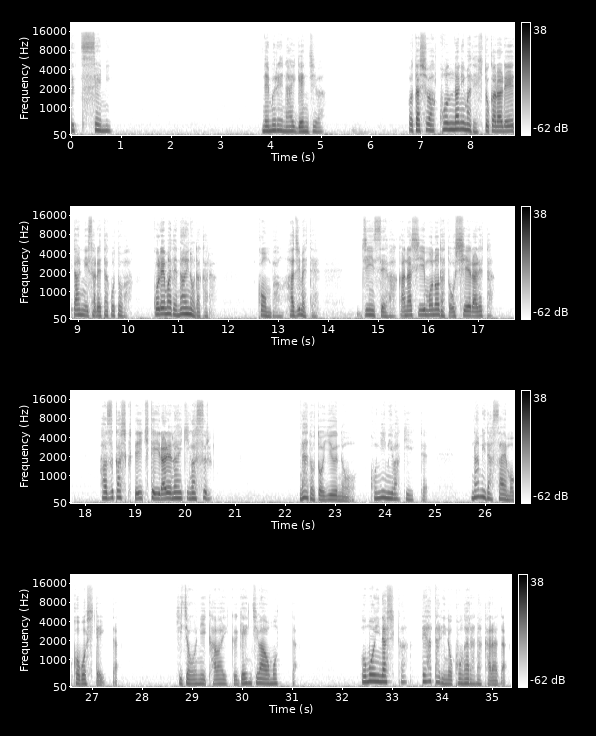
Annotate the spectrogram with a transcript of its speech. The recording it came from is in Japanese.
うつせみ。眠れない源氏は私はこんなにまで人から冷淡にされたことはこれまでないのだから今晩初めて人生は悲しいものだと教えられた。恥ずかしくて生きていられない気がする。などというのを小気味は聞いて涙さえもこぼしていた。非常に可愛く源氏は思った。思いなしか手当たりの小柄な体。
